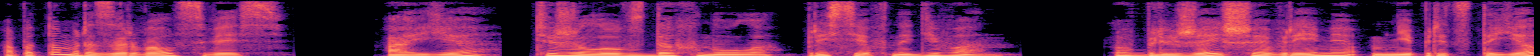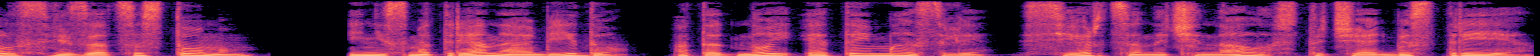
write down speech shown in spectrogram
а потом разорвал связь. А я тяжело вздохнула, присев на диван. В ближайшее время мне предстояло связаться с Томом. И, несмотря на обиду, от одной этой мысли сердце начинало стучать быстрее.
